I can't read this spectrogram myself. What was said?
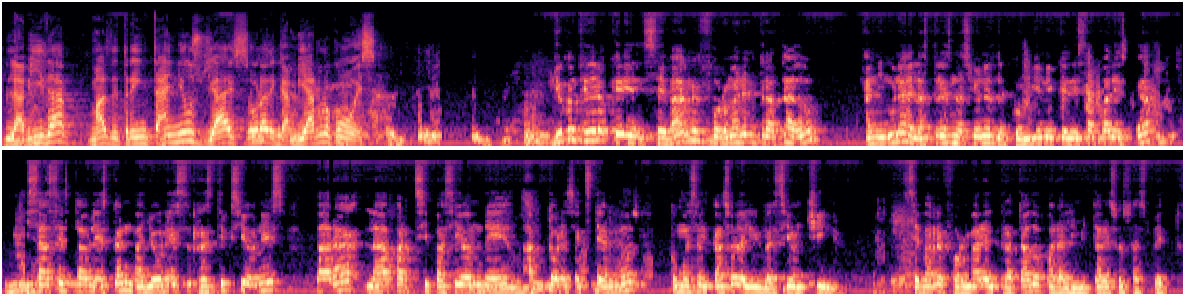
la vida, más de 30 años, ya es hora de cambiarlo, ¿cómo ves? Yo considero que se va a reformar el tratado, a ninguna de las tres naciones le conviene que desaparezca, quizás se establezcan mayores restricciones para la participación de actores externos, como es el caso de la inversión china se va a reformar el tratado para limitar esos aspectos.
